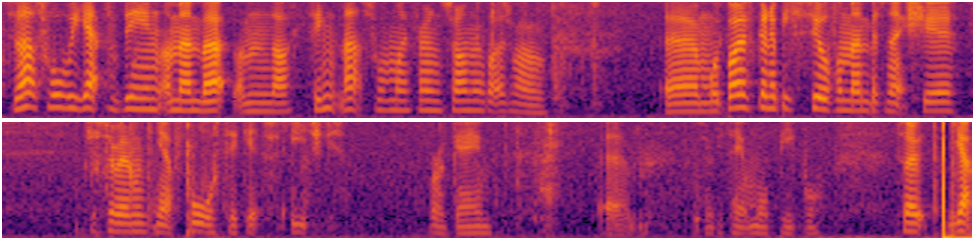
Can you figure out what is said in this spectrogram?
So that's what we get for being a member, and I think that's what my friend Simon got as well. Um, we're both going to be silver members next year, just so everyone can get four tickets each for a game, um, so we can take more people. So, yeah,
